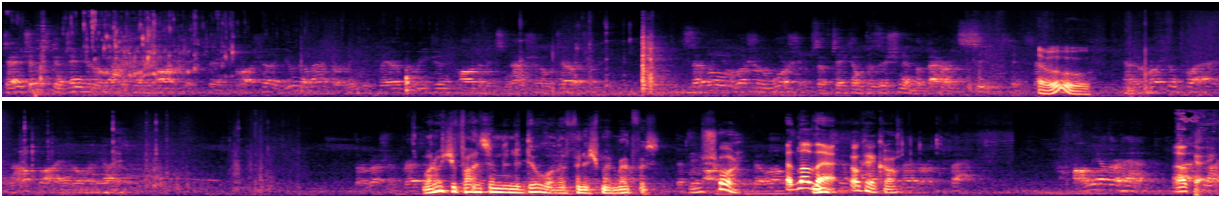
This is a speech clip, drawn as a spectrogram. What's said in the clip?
Tensions continue to rise on the Arctic since Russia unilaterally declared the region part of its national territory. Several Russian warships have taken position in the Barents Sea, Ooh. and a Russian flag now flies over the ice. The Russian president Why don't you find something to do while I finish my breakfast? Sure. I'd love that. Mm. Okay, Carl. as a matter of fact. On the other hand, Okay.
